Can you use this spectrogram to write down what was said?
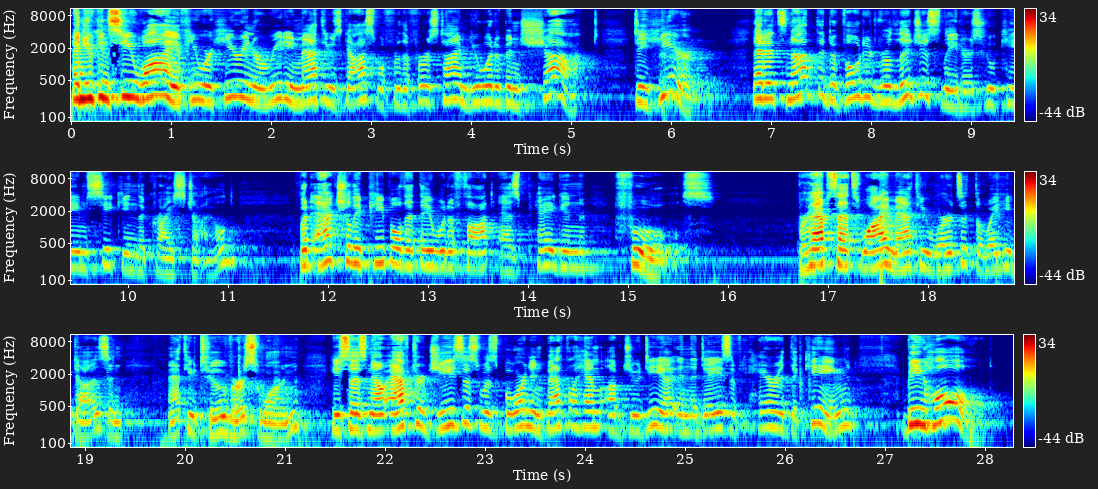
And you can see why, if you were hearing or reading Matthew's gospel for the first time, you would have been shocked to hear that it's not the devoted religious leaders who came seeking the Christ child, but actually people that they would have thought as pagan fools. Perhaps that's why Matthew words it the way he does in Matthew 2, verse 1. He says, Now after Jesus was born in Bethlehem of Judea in the days of Herod the king, behold,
